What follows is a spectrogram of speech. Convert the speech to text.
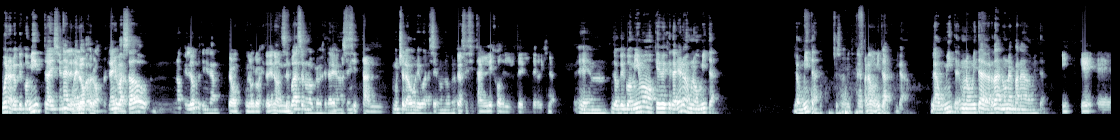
Bueno, lo que comí tradicional el, Un año, locro. el año pasado, no, el locro tiene carne. Pero un locro vegetariano. Se puede hacer un locro vegetariano, no sé sí. si es tan, Mucho laburo igual Sí. hacer un locro. no sé si es tan lejos del, del, del original. Eh, lo que comimos que es vegetariano es una humita. La humita. ¿Eso es una humita? ¿Una empanada humita? La, la humita, una humita de verdad, no una empanada de humita. Y que eh,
